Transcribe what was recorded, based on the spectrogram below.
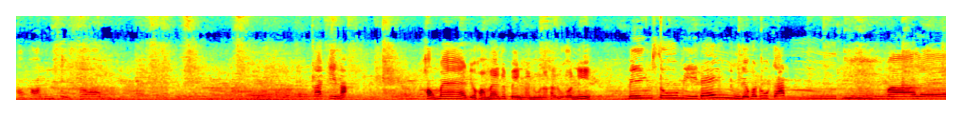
ของพ่อบิงซูส้มโอ้โห น่ากินอะ ของแม่เดี๋ยวของแม่จะเป็นอนูนะคะ ทุกคนนี่ บิงซูหมีเด้ง เดี๋ยวมาดูกัน มาแล้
